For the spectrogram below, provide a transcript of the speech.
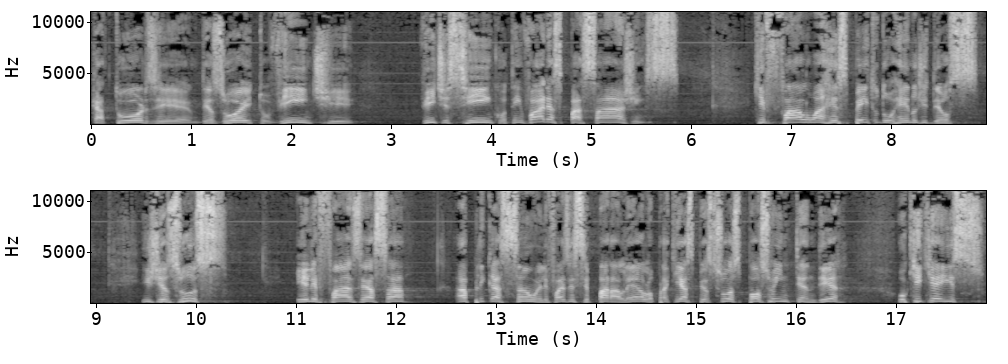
14, 18, 20, 25, tem várias passagens que falam a respeito do reino de Deus. E Jesus, ele faz essa aplicação, ele faz esse paralelo para que as pessoas possam entender o que, que é isso.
